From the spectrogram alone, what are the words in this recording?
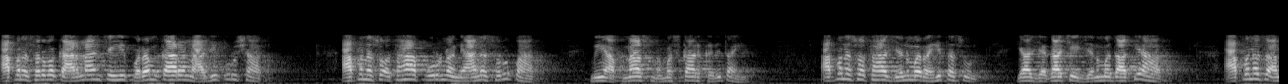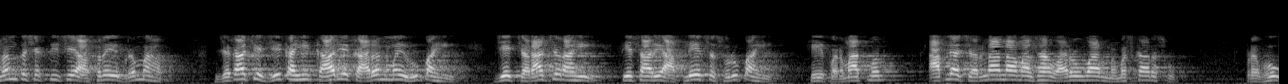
आपण सर्व कारणांचेही परमकारण आदिपुरुष आहात. आपण स्वतः पूर्ण ज्ञानस्वरूप आहात. मी आपणास नमस्कार करीत आहे. आपण स्वतः जन्मरहित असून या जगाचे जन्मदाते आहात. आपणच अनंत शक्तीचे आश्रय ब्रह्म आहात. जगाचे जे काही कार्य कारणमय रूप आहे जे चराचर आहे ते सारे आपलेच स्वरूप आहे हे परमात्मन आपल्या चरणांना माझा वारंवार नमस्कार असो. प्रभू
